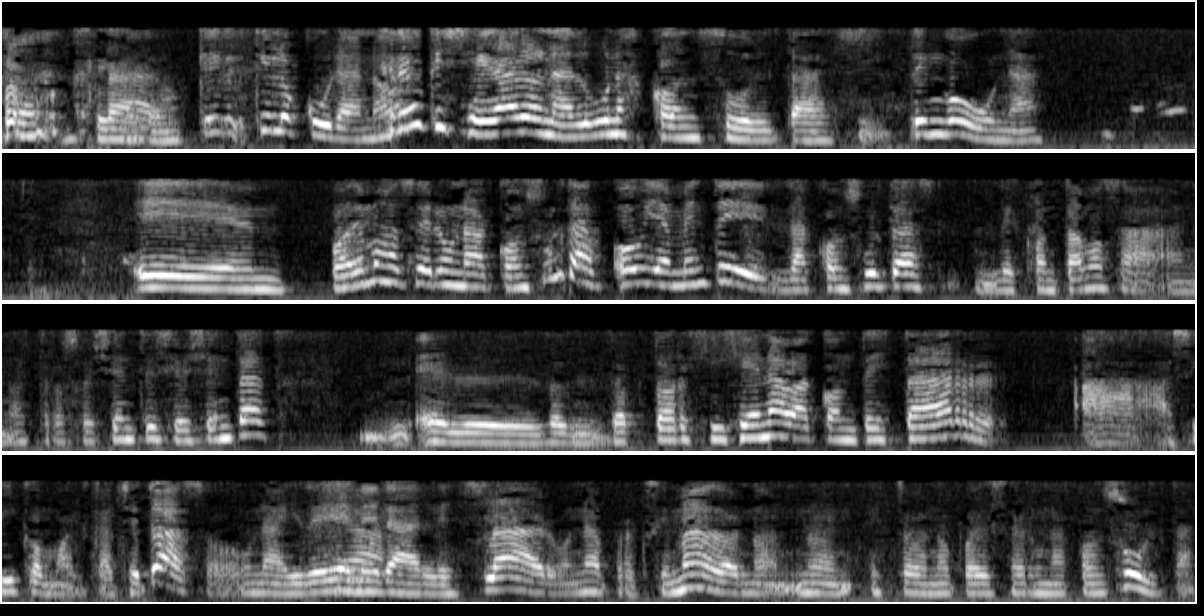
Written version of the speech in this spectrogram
Claro. Qué, qué locura, ¿no? Creo que llegaron algunas consultas. Tengo una. Eh, ¿Podemos hacer una consulta? Obviamente las consultas les contamos a, a nuestros oyentes y oyentas. El do- doctor Gijena va a contestar a- así como el cachetazo, una idea. Generales. Claro, un aproximado. No, no, esto no puede ser una consulta.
